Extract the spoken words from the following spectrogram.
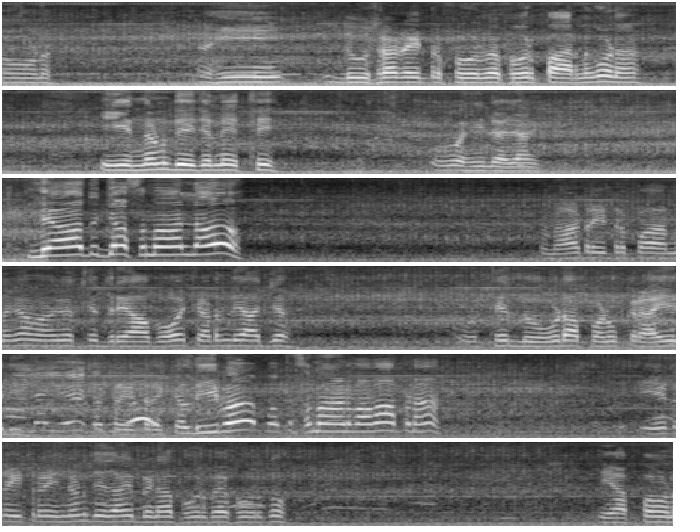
ਹੁਣ ਅਸੀਂ ਦੂਸਰਾ ਟਰੈਕਟਰ 4x4 ਪਾਰ ਲੰਘਾਉਣਾ ਇਹ ਇਹਨਾਂ ਨੂੰ ਦੇ ਚੱਲੇ ਇੱਥੇ। ਉਹ ਅਸੀਂ ਲੈ ਜਾਾਂਗੇ ਲਿਆ ਦੂਜਾ ਸਮਾਨ ਲਓ। ਹੁਣ ਆਹ ਟਰੈਕਟਰ ਪਾਰ ਲੰਘਾਵਾਂਗੇ ਉੱਥੇ ਦਰਿਆ ਬਹੁਤ ਚੜਨ ਦੇ ਅੱਜ। ਉੱਥੇ ਲੋੜ ਆਪਾਂ ਨੂੰ ਕਿਰਾਏ ਦੀ। ਟਰੈਕਟਰ ਕੁਲਦੀਪ ਪੁੱਤ ਸਮਾਨ ਵਾਵਾ ਆਪਣਾ। ਇਹ ਟਰੈਕਟਰ ਇਹਨਾਂ ਨੂੰ ਦੇ ਦਾਂਗੇ ਬਿਨਾ 4x4 ਤੋਂ। ਤੇ ਆਪਾਂ ਹੁਣ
